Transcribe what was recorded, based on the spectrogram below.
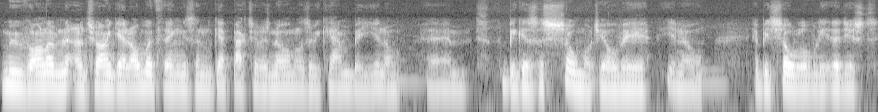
move on and, and try and get on with things and get back to as normal as we can be, you know. Um, because there's so much over here, you know. It'd be so lovely to just,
